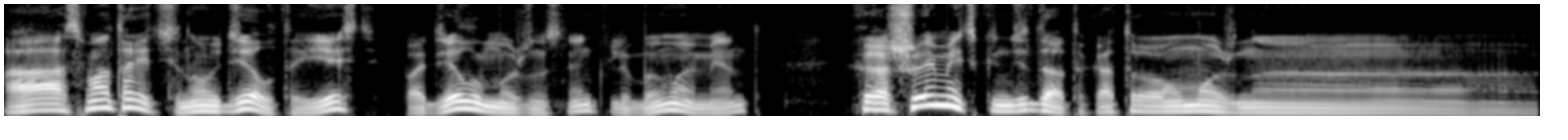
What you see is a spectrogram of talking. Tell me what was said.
А смотрите, ну, дело-то есть. По делу можно снять в любой момент. Хорошо иметь кандидата, которого можно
